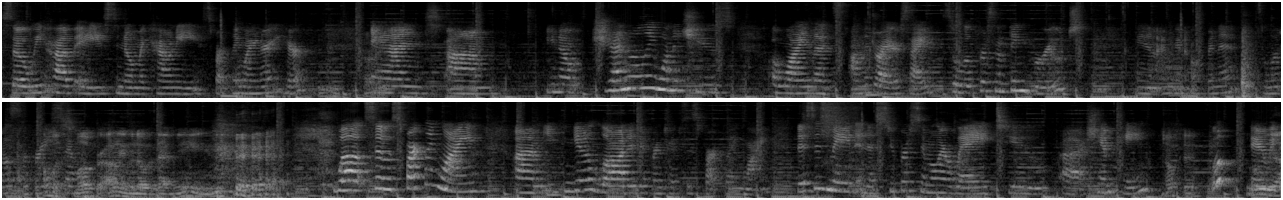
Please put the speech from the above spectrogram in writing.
So we have a Sonoma County sparkling wine right here. And, um, you know, generally want to choose a wine that's on the drier side. So look for something brut. And I'm going to open it. It's a little slippery. I'm a so smoker. I don't even know what that means. well, so sparkling wine, um, you can get a lot of different types of sparkling wine. This is made in a super similar way to uh, champagne. okay. Whoop, there Ooh, we go,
